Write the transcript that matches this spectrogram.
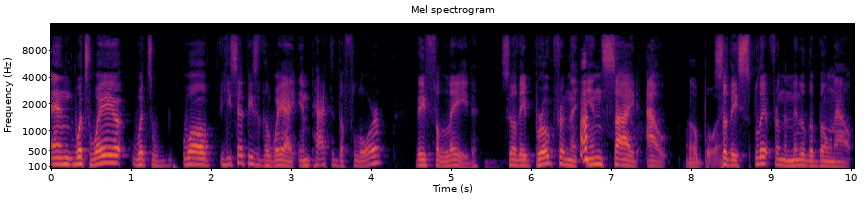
and what's way what's well, he said because of the way I impacted the floor, they filleted. So they broke from the inside out. Oh boy. So they split from the middle of the bone out.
